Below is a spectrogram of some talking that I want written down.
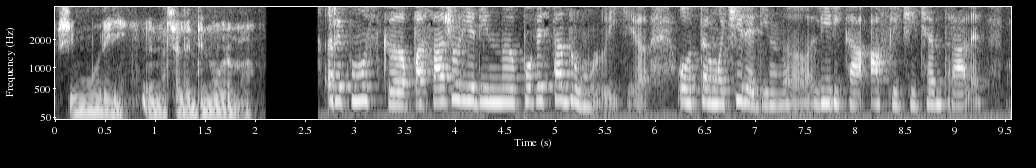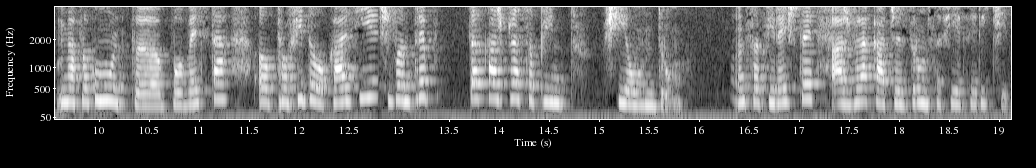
și muri în cele din urmă. Recunosc că pasajul e din uh, povestea drumului, uh, o tălmăcire din uh, lirica Africii Centrale. Mi-a plăcut mult povestea, profit de ocazie și vă întreb dacă aș vrea să prind și eu un drum. Însă, firește, aș vrea ca acest drum să fie fericit.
